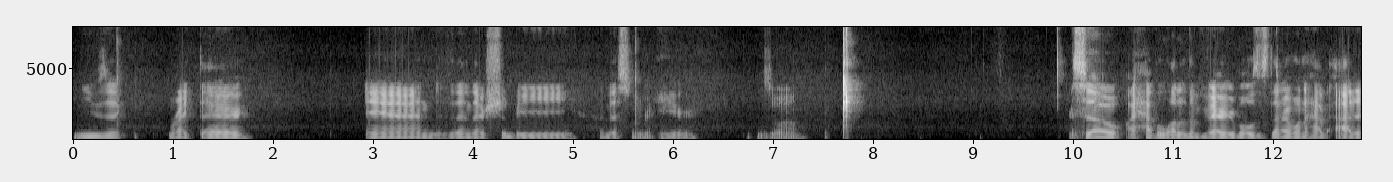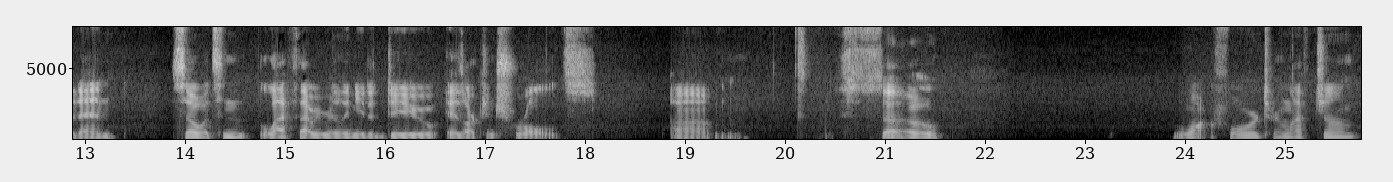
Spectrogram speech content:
music right there. And then there should be this one right here as well. So I have a lot of the variables that I want to have added in. So what's left that we really need to do is our controls. Um, so walk forward, turn left, jump,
